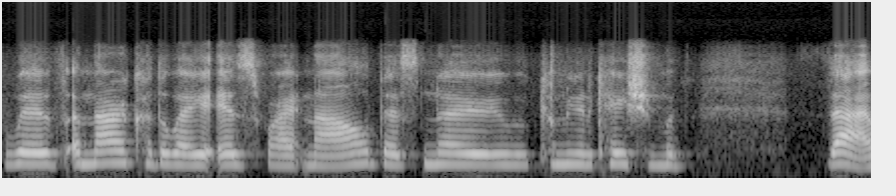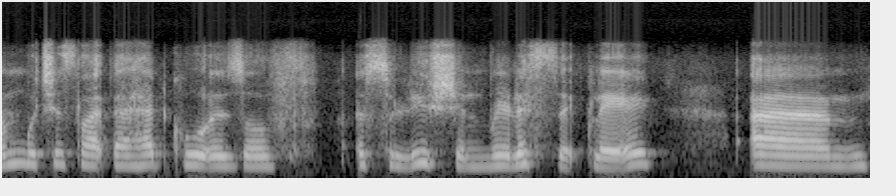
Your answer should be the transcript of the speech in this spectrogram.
with America the way it is right now, there's no communication with them, which is like their headquarters of a solution realistically. Um,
